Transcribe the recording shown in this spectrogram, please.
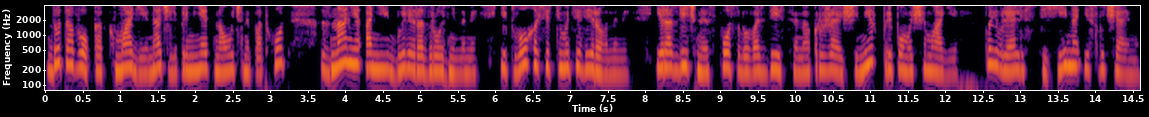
До того, как к магии начали применять научный подход, знания о ней были разрозненными и плохо систематизированными, и различные способы воздействия на окружающий мир при помощи магии появлялись стихийно и случайно.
